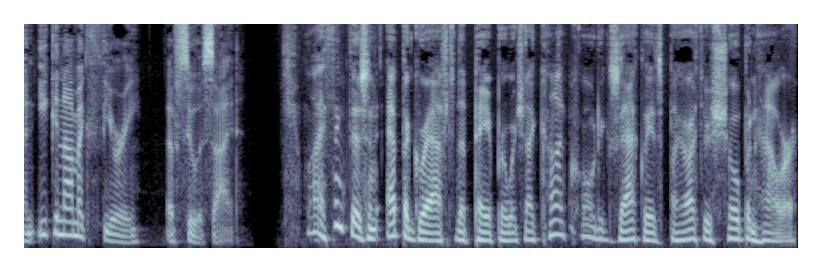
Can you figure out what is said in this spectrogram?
An Economic Theory of Suicide. Well, I think there's an epigraph to the paper, which I can't quote exactly. It's by Arthur Schopenhauer.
